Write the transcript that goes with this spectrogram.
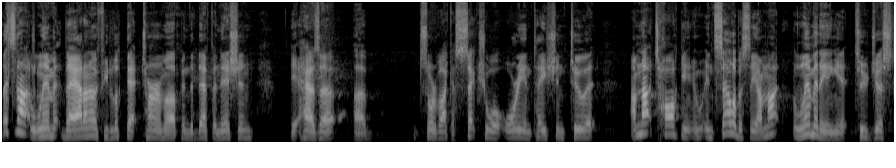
let's not limit that. I know if you look that term up in the definition, it has a, a sort of like a sexual orientation to it. I'm not talking, in celibacy, I'm not limiting it to just,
